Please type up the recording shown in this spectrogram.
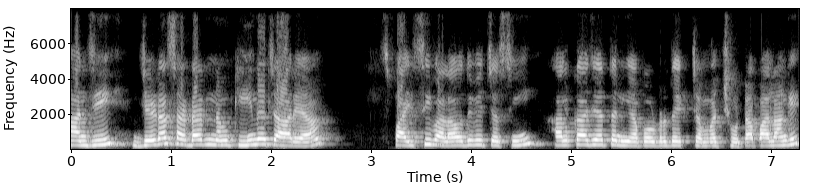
ਹਾਂਜੀ, ਜਿਹੜਾ ਸਾਡਾ ਨਮਕੀਨ ਅਚਾਰ ਆ, ਸਪਾਈਸੀ ਵਾਲਾ, ਉਹਦੇ ਵਿੱਚ ਅਸੀਂ ਹਲਕਾ ਜਿਹਾ ਧਨੀਆ ਪਾਊਡਰ ਦਾ ਇੱਕ ਚਮਚ ਛੋਟਾ ਪਾ ਲਾਂਗੇ।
